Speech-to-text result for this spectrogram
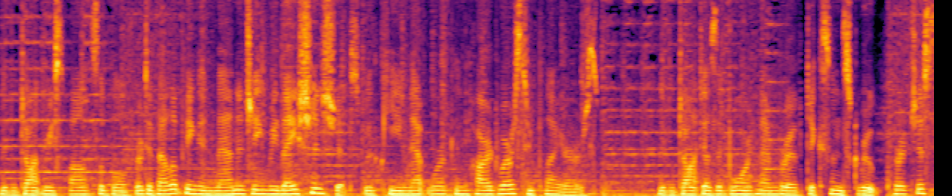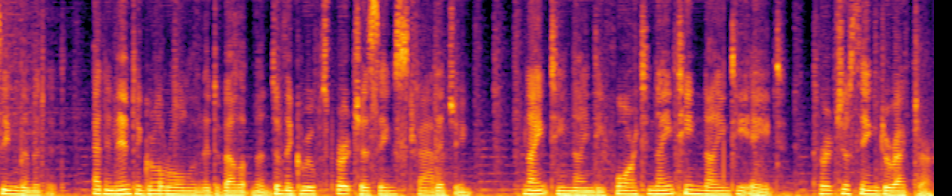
Middledot responsible for developing and managing relationships with key network and hardware suppliers. Middledot as a board member of Dixons Group Purchasing Limited, had an integral role in the development of the group's purchasing strategy. 1994 to 1998, Purchasing Director,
